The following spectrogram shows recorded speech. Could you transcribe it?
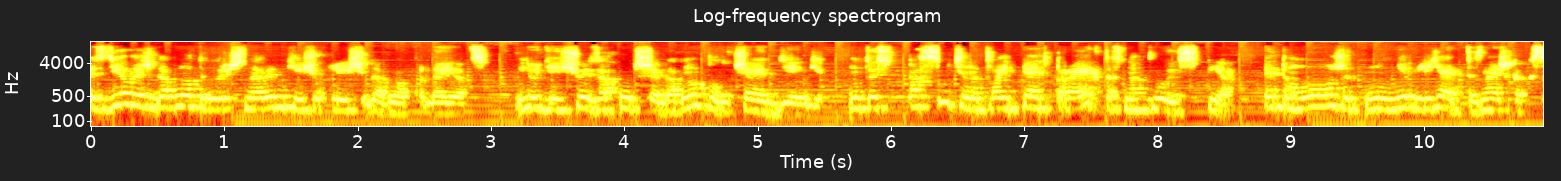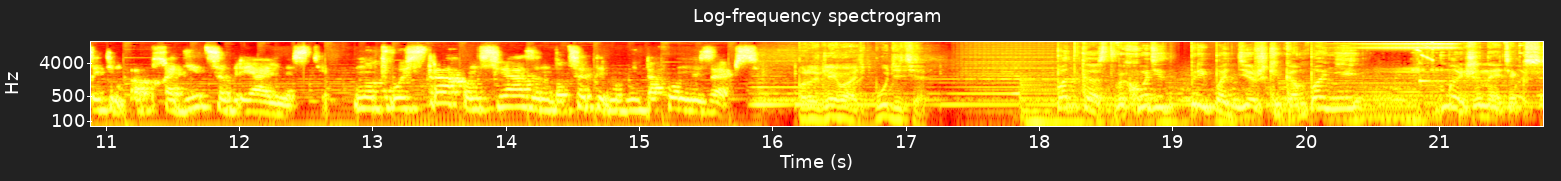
Сделаешь говно, ты говоришь, на рынке еще клещи говно продается. Люди еще и за худшее говно получают деньги. Ну, то есть, по сути, на твои пять проектов, на твой успех, это может ну, не влиять. Ты знаешь, как с этим обходиться в реальности. Но твой страх, он связан вот с этой магнитофонной записью. Продлевать будете? Подкаст выходит при поддержке компании MyGenetics.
